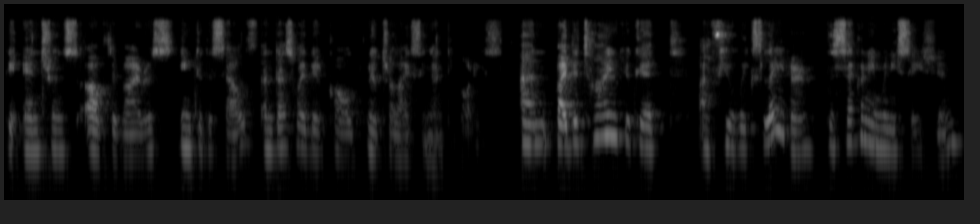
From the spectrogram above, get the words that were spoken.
the entrance of the virus into the cells, and that's why they're called neutralizing antibodies. And by the time you get a few weeks later, the second immunization,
